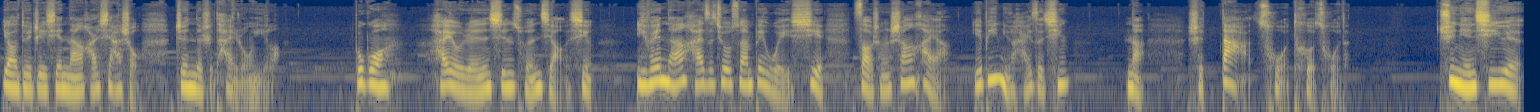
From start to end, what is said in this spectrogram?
要对这些男孩下手，真的是太容易了。不过，还有人心存侥幸，以为男孩子就算被猥亵造成伤害啊，也比女孩子轻，那是大错特错的。去年七月。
